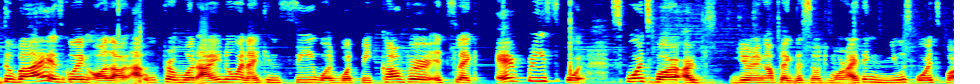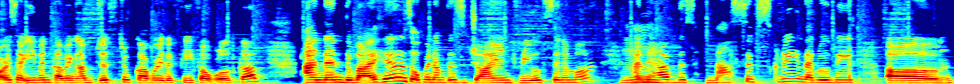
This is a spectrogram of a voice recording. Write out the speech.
Dubai is going all out. Uh, from what I know, and I can see what what we cover, it's like every sport sports bar are gearing up like this no tomorrow. I think new sports bars are even coming up just to cover the FIFA World Cup, and then Dubai Hills open up this giant real cinema, mm. and they have this massive screen that will be. Um,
